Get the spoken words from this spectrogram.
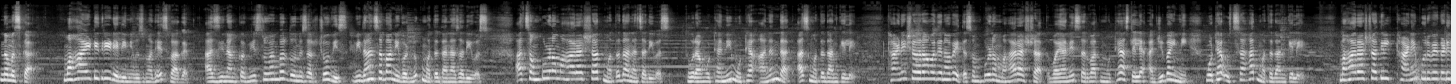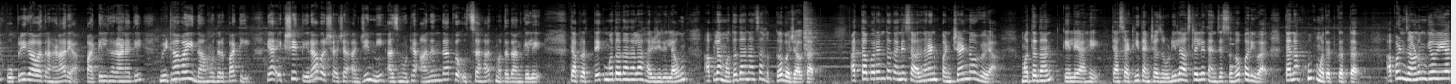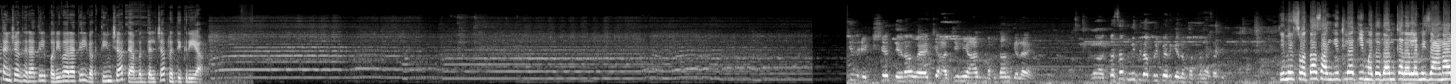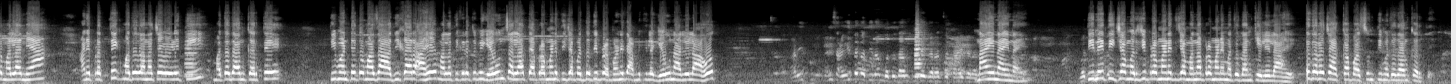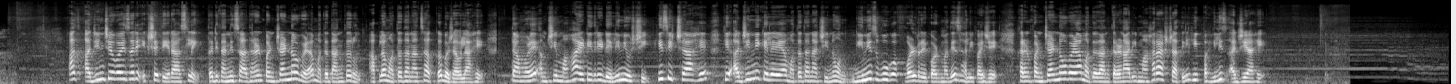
नमस्कार. Maha I T three daily न्यूजमध्ये स्वागत. आज दिनांक वीस नोव्हेंबर दोन हजार चोवीस विधानसभा निवडणूक मतदानाचा दिवस. आज संपूर्ण महाराष्ट्रात मतदानाचा दिवस. थोरा मोठ्यांनी मोठ्या आनंदात आज मतदान केले. ठाणे शहरामध्ये नव्हे तर संपूर्ण महाराष्ट्रात वयाने सर्वात मोठ्या असलेल्या आजीबाईंनी मोठ्या उत्साहात मतदान केले. महाराष्ट्रातील ठाणे पूर्वेकडील कोपरी गावात राहणाऱ्या पाटील घराण्यातील मिठाबाई दामोदर पाटील या एकशे तेरा वर्षाच्या आजींनी आज मोठ्या आनंदात व उत्साहात मतदान केले. त्या प्रत्येक मतदानाला हजेरी लावून आपला मतदानाचा हक्क बजावतात. आत्तापर्यंत त्यांनी साधारण पंच्याण्णव वेळा मतदान केले आहे. त्यासाठी त्यांच्या जोडीला असलेले त्यांचे सहपरिवार त्यांना खूप मदत करतात. आपण जाणून घेऊया त्यांच्या घरातील परिवारातील व्यक्तींच्या त्याबद्दलच्या प्रतिक्रिया. एकशे तेरा वयाची आजीने आज मतदान केलं आहे कसं तुम्ही तिला प्रिपेअर केलं मतदानासाठी? तिने स्वतः सांगितलं की मतदान करायला मी जाणार मला न्या. आणि प्रत्येक मतदानाच्या वेळी ती मतदान करते. ती म्हणते तो माझा अधिकार आहे मला तिकडे तुम्ही घेऊन चला. त्याप्रमाणे तिच्या पद्धतीप्रमाणे आम्ही तिला घेऊन आलेलो आहोत. आणि सांगितलं का तिला मतदान कुठे करायचं काय करायचं? नाही नाही नाही. तिने तिच्या मर्जीप्रमाणे तिच्या मनाप्रमाणे मतदान केलेलं आहे. मतदानाच्या हक्कापासून ती मतदान करते. आज अजिंचे वय जरी एकशे तेरा असले तरी त्यांनी साधारण पंच्याण्णव वेळा मतदान करून आपला मतदानाचा हक्क बजावला आहे. त्यामुळे आमची महा एटी थ्री डेली न्यूजची हीच इच्छा आहे की अजिंनी केलेल्या या मतदानाची नोंद गिनीज बुक ऑफ वर्ल्ड रेकॉर्डमध्ये झाली पाहिजे. कारण पंच्याण्णव वेळा मतदान करणारी महाराष्ट्रातील ही पहिलीच आजी आहे.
